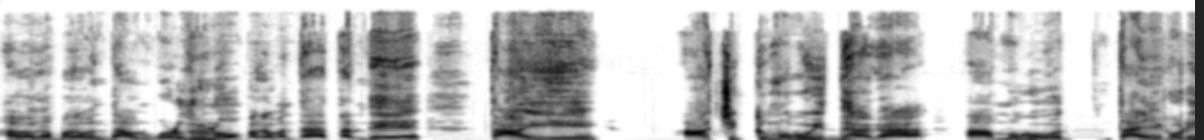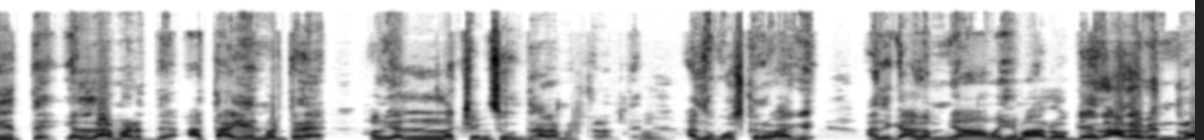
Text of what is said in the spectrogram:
ಆವಾಗ ಭಗವಂತ ಅವನು ಹೊಡೆದ್ರು ಭಗವಂತ ತಂದೆ ತಾಯಿ ಆ ಚಿಕ್ಕ ಮಗು ಇದ್ದಾಗ ಆ ಮಗು ತಾಯಿಗೆ ಹೊಡೆಯುತ್ತೆ ಎಲ್ಲಾ ಮಾಡುತ್ತೆ. ಆ ತಾಯಿ ಏನ್ ಮಾಡ್ತಾಳೆ? ಅವ್ನು ಎಲ್ಲ ಕ್ಷಮಿಸಿ ಉದ್ಧಾರ ಮಾಡ್ತಾಳಂತೆ. ಅದಕ್ಕೋಸ್ಕರವಾಗಿ ಅದಕ್ಕೆ ಅಗಮ್ಯ ಮಹಿಮಾಲೋಕೆ ರಾಘವೇಂದ್ರೋ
